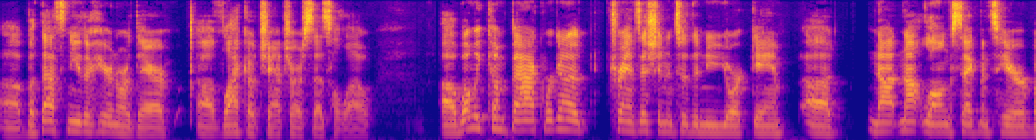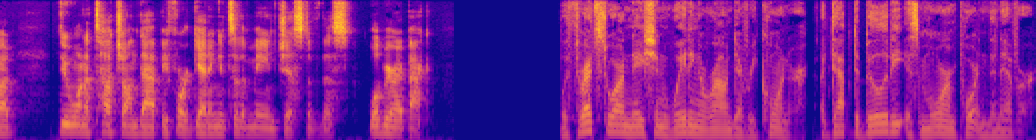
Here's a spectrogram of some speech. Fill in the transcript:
Uh, but that's neither here nor there. Uh, Vlatko Cancar says hello. Uh, when we come back, we're gonna transition into the New York game. Uh, not not long segments here, but do want to touch on that before getting into the main gist of this. We'll be right back. With threats to our nation waiting around every corner, adaptability is more important than ever.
